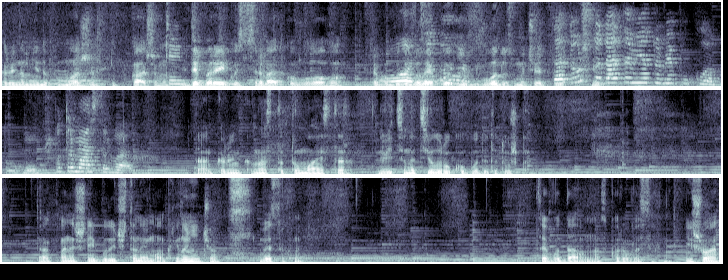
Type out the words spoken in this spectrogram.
Кароліна мені допоможе і покажемо. Іди бери якусь серветку вологу. Треба буде велику і в воду змочити. Татушка, дайте я тобі покладу. Потримай серветку. Так, Каролінка у нас тату майстер. Дивіться, на цілу руку буде татушка. Так, в мене ще й будуть штани мокрі. Ну нічого, висохнуть. Це вода, вона скоро висохне. І що?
